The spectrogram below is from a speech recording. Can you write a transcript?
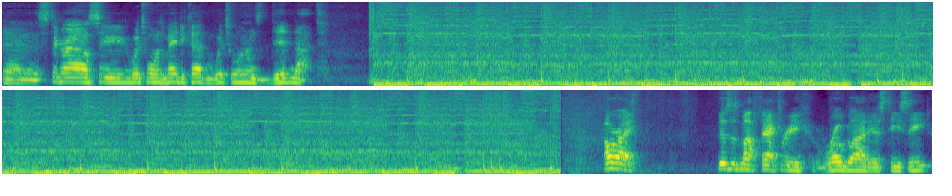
And stick around see which ones made the cut and which ones did not. All right, this is my factory Road Glide ST seat.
